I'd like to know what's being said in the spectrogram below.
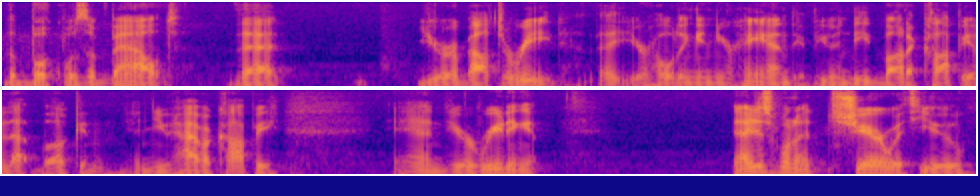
the book was about that you're about to read, that you're holding in your hand, if you indeed bought a copy of that book and, and you have a copy and you're reading it. And I just want to share with you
